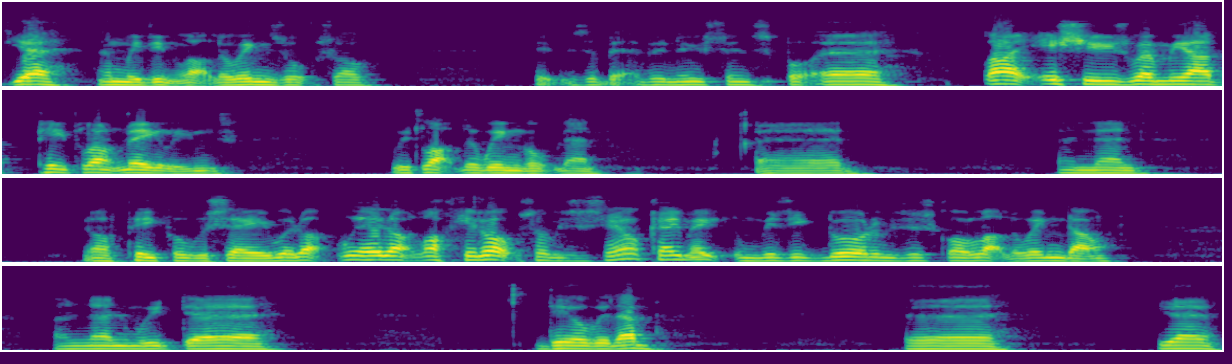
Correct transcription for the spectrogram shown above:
yeah, and we didn't lock the wings up, so it was a bit of a nuisance. But uh, like issues when we had people on railings, we'd lock the wing up then, uh, and then you know people would say we're not we're not locking up, so we just say okay mate, and we'd ignore them, just go lock the wing down, and then we'd uh, deal with them. Uh, yeah,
